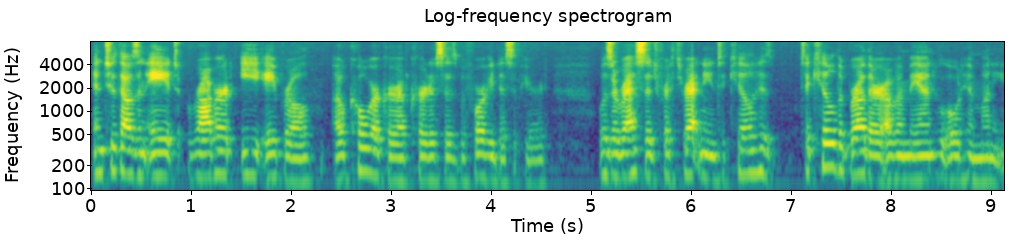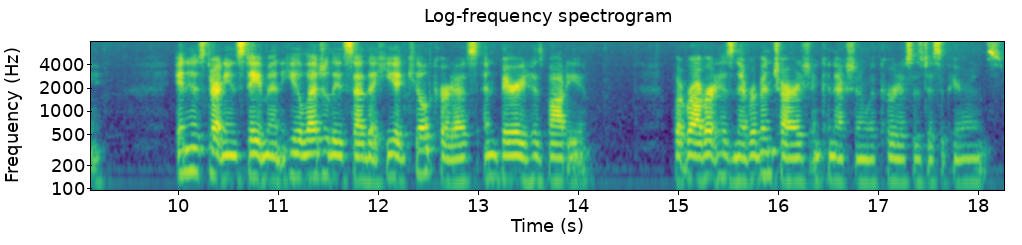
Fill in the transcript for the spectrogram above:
In 2008, Robert E. April, a coworker of Curtis's before he disappeared, was arrested for threatening to kill his to kill the brother of a man who owed him money. In his threatening statement, he allegedly said that he had killed Curtis and buried his body. But Robert has never been charged in connection with Curtis's disappearance.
